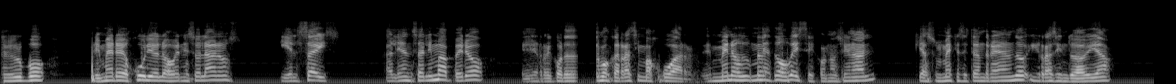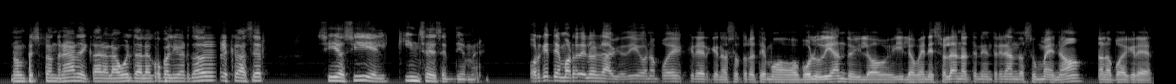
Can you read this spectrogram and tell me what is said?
grupo, primero de julio los venezolanos y el 6 Alianza Lima, pero eh, recordemos que Racing va a jugar en menos de un mes dos veces con Nacional, que hace un mes que se está entrenando y Racing todavía no empezó a entrenar de cara a la vuelta de la Copa Libertadores, que va a ser sí o sí el 15 de septiembre. ¿Por qué te morde los labios, Diego? No puedes creer que nosotros estemos boludeando y, lo- y los venezolanos estén entrenando hace un mes, ¿no? No lo puedes creer.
